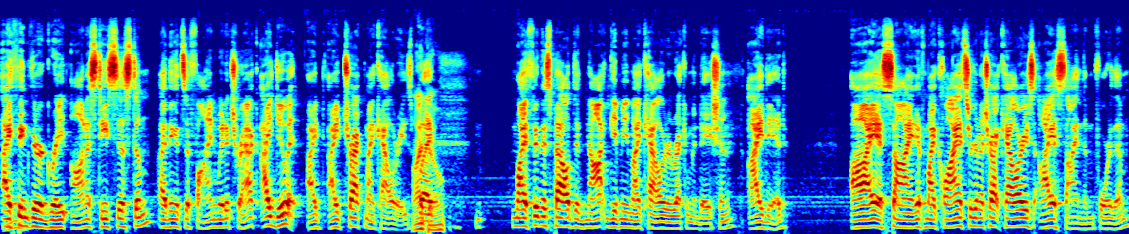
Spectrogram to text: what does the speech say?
I mm-hmm. think they're a great honesty system. I think it's a fine way to track. I do it. I, I track my calories, i but don't MyFitnessPal did not give me my calorie recommendation. I did. I assign if my clients are going to track calories, I assign them for them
